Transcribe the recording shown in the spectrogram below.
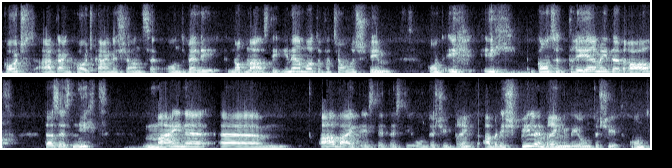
Coach, hat ein Coach keine Chance. Und wenn die, nochmals, die innere Motivation muss stimmen. Und ich, ich konzentriere mich darauf, dass es nicht meine ähm, Arbeit ist, die das die Unterschied bringt, aber die Spieler bringen den Unterschied. Und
